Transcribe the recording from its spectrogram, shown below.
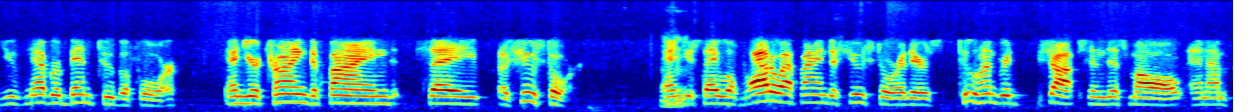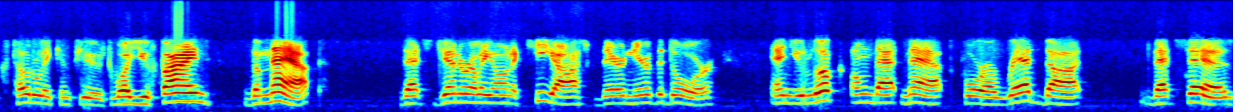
you've never been to before, and you're trying to find, say, a shoe store, and Mhm. you say, "Well, how do I find a shoe store? There's 200 shops in this mall, and I'm totally confused." Well, you find the map that's generally on a kiosk there near the door, and you look on that map for a red dot that says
